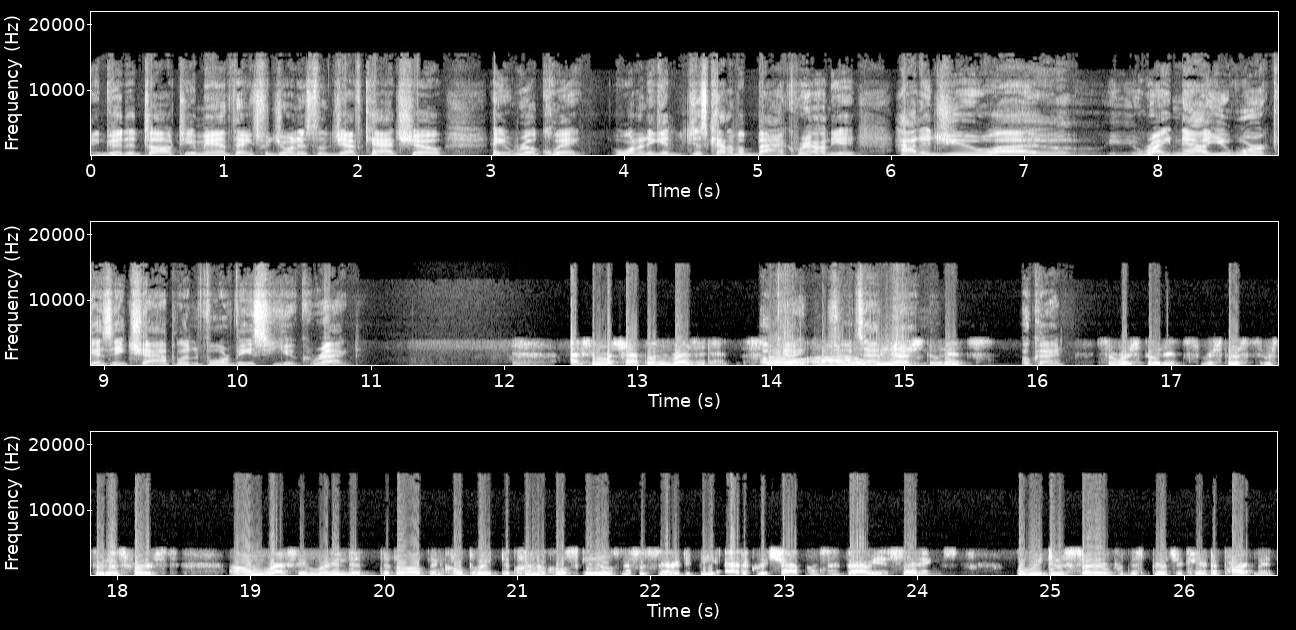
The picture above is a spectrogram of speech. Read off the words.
you? Good to talk to you, man. Thanks for joining us on the Jeff Katz Show. Hey, real quick, wanted to get just kind of a background. How did you? Right now, you work as a chaplain for VCU, correct? Actually, I'm a chaplain resident. So, okay. so uh, we mean? are students. Okay. So we're students. We're, stu- we're students first. Um, we're actually learning to develop and cultivate the clinical skills necessary to be adequate chaplains in various settings. But we do serve with the spiritual care department.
